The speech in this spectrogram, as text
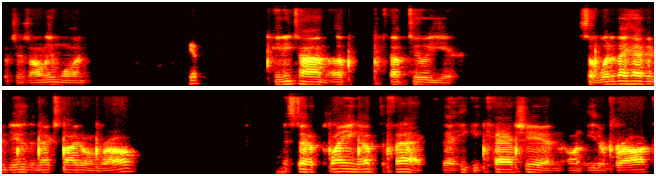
which is only one. Yep. Anytime up up to a year. So what do they have him do the next night on Raw? Instead of playing up the fact that he could cash in on either Brock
